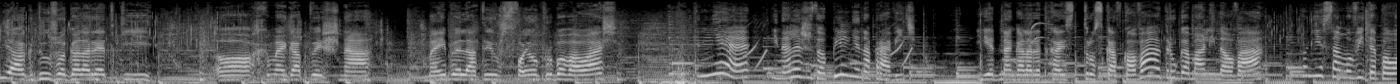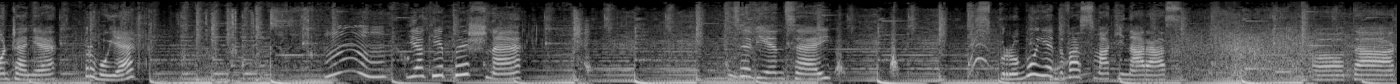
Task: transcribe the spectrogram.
Jak dużo galaretki. Och, mega pyszna. Mabel, a ty już swoją próbowałaś? Nie, i należy to pilnie naprawić. Jedna galaretka jest truskawkowa, a druga malinowa. To niesamowite połączenie. Próbuję. Mmm, jakie pyszne. Chcę więcej. Spróbuję dwa smaki naraz. O tak,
